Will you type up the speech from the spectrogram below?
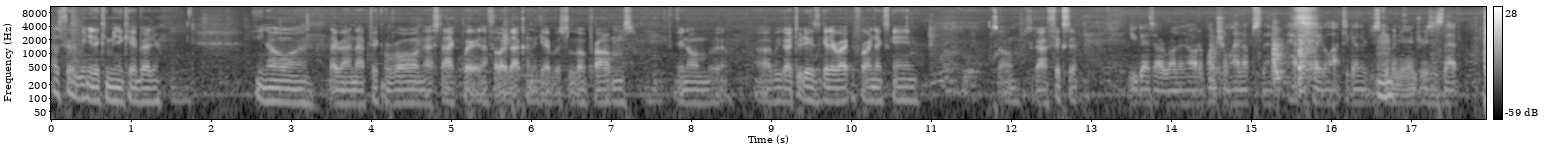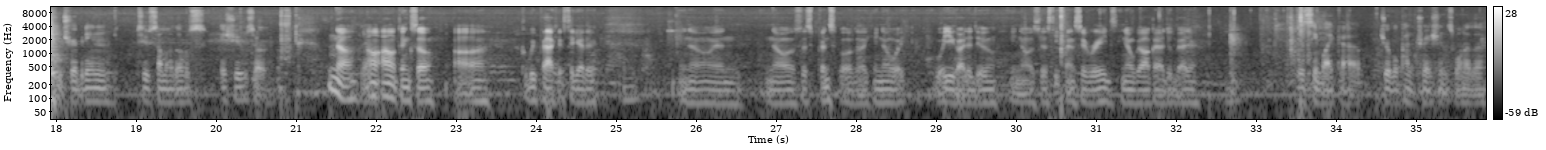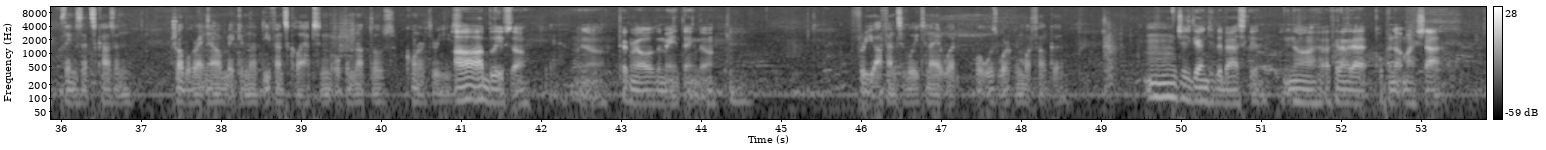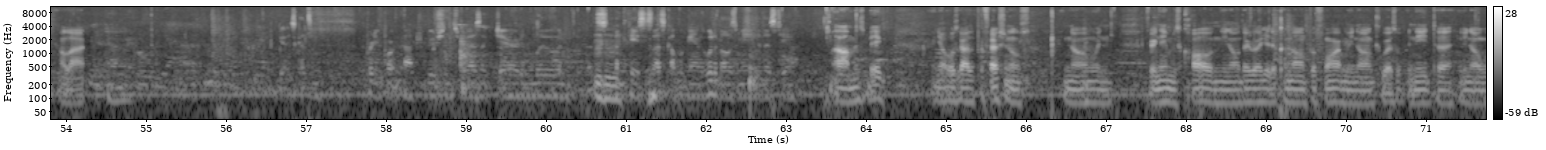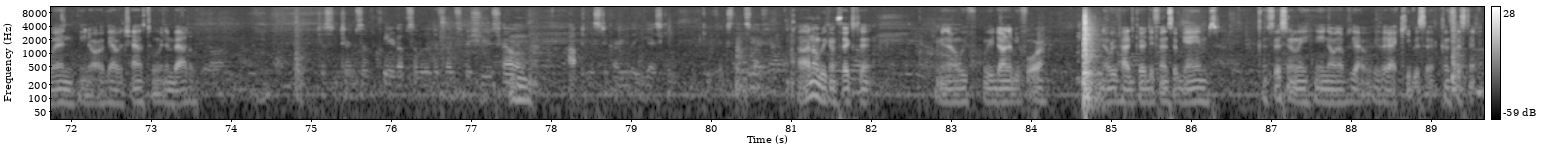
I just feel like we need to communicate better. You know, uh, they ran that pick and roll and that stack play, and I felt like that kind of gave us a little problems. You know, but uh, we got two days to get it right before our next game, so just gotta fix it. You guys are running out a bunch of lineups that haven't played a lot together, just Mhm. given your injuries. Is that contributing to some of those issues, or No, I Yeah. don't, I don't think so. Uh, we practice together, you know, and you know it's just principles. Like you know what what you got to do. You know, it's just defensive reads. You know, we all got to do better. does it seem like uh, dribble penetration is one of the things that's causing trouble right now, making the defense collapse and opening up those corner threes? Uh, I believe so. Yeah. You know, pick and roll is the main thing, though. For you offensively tonight, what what was working, what felt good? Mm, just getting to the basket. You know, I, I feel like that opened up my shot a lot. You guys got some pretty important contributions from guys like Jared and Lou, and that's Mhm. been the case these last couple of games. What do those mean to this team? Um, it's big. You know, those guys are professionals. You know, when their name is called, and you know, they're ready to come out and perform. You know, and give us what we need to, you know, win. You know, or have a chance to win in battle. Just in terms of cleaning up some of the defensive issues, how Mhm. optimistic are you that you guys can, can fix that stuff? I know we can fix it. You know, we've we've done it before. You know, we've had good defensive games consistently. You know, we got we got to keep it consistent.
